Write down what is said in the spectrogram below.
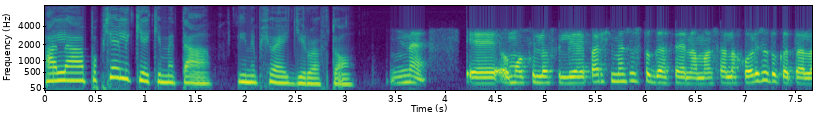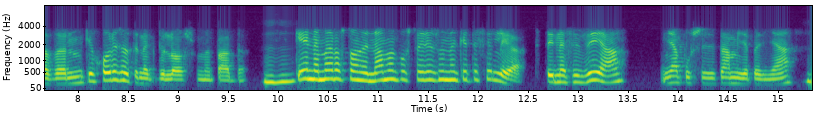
Αλλά από ποια ηλικία και μετά είναι πιο έγκυρο αυτό; Ναι ε, ομοφιλοφιλία υπάρχει μέσα στον καθένα μας, αλλά χωρίς να το καταλαβαίνουμε και χωρίς να την εκδηλώσουμε Και είναι μέρος των δυνάμεων που στηρίζουν και τη φιλία. Στην εφηβεία, μια που συζητάμε για παιδιά, mm.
